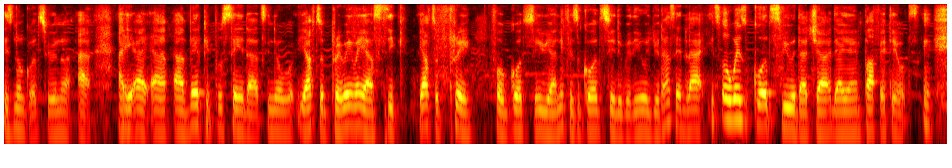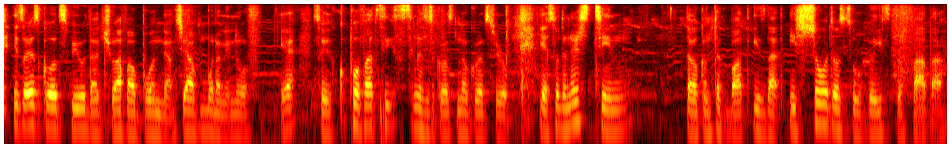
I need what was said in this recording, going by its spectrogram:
It's not God's will. You know, I, I, I, I've heard people say that you know you have to pray when, you are sick. You have to pray for God's will, and if it's God's will, with you, you. That's a lie. It's always God's will that you are that you're in perfect health. it's always God's will that you have abundance. You have more than enough. Yeah. So poverty, sickness is not God's will. Yeah. So the next thing that we can talk about is that He showed us to the Father.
